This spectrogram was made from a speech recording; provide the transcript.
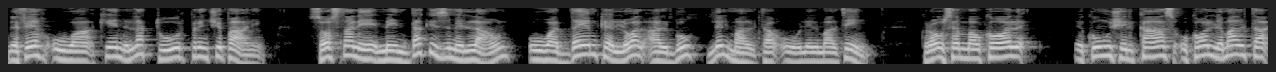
li fih huwa kien l-attur prinċipali. Sostna li minn dak iż-żmien 'l hawn huwa dejjem kellu għal qalbu lil Malta u lill-Maltin. Crowe semma wkoll ikunx il-każ ukoll li Malta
